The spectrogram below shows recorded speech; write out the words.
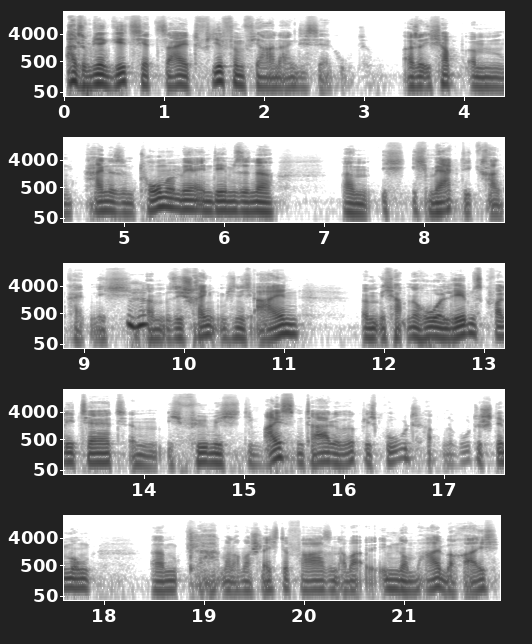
Also mir geht es jetzt seit vier, fünf Jahren eigentlich sehr gut. Also ich habe ähm, keine Symptome mehr in dem Sinne ähm, ich, ich merke die Krankheit nicht. Mhm. Ähm, sie schränkt mich nicht ein. Ähm, ich habe eine hohe Lebensqualität. Ähm, ich fühle mich die meisten Tage wirklich gut, habe eine gute Stimmung. Ähm, klar hat man auch mal schlechte Phasen, aber im Normalbereich.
